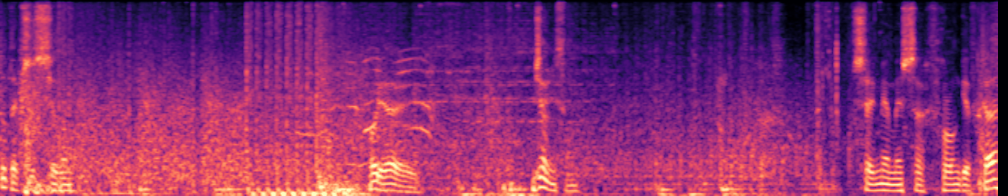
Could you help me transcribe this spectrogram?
tutaj przecież siedzą. Ojej. Gdzie oni są? Przejmiemy jeszcze chorągiewkę.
